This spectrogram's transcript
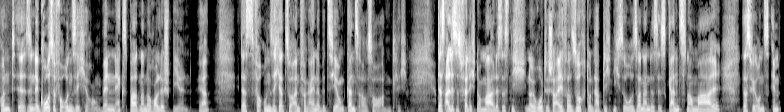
und äh, sind eine große Verunsicherung, wenn Ex-Partner eine Rolle spielen, ja. Das verunsichert zu Anfang einer Beziehung ganz außerordentlich. Das alles ist völlig normal. Das ist nicht neurotische Eifersucht und hab dich nicht so, sondern das ist ganz normal, dass wir uns im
